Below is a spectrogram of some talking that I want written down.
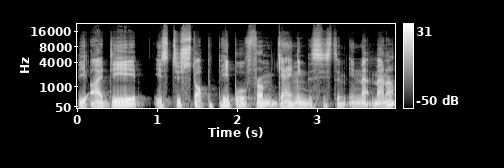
the idea is to stop people from gaming the system in that manner.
